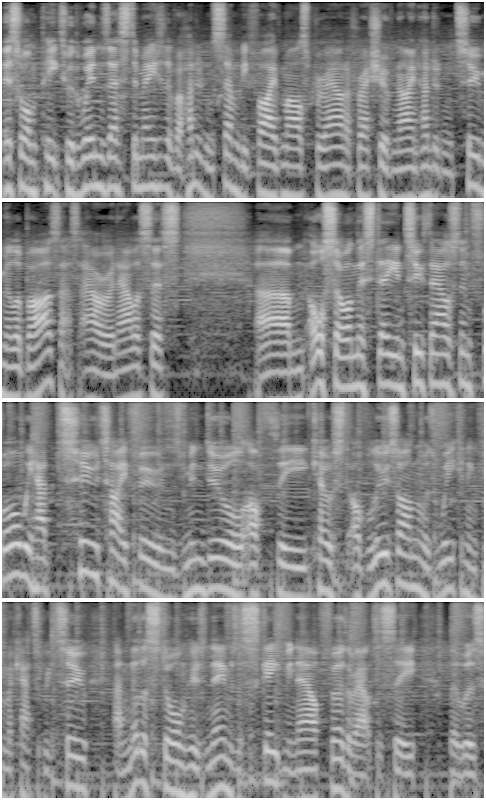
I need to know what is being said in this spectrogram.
This one peaked with winds estimated of 175 miles per hour and a pressure of 902 millibars. That's our analysis. Um, also on this day in 2004 we had two typhoons. Mindulle off the coast of Luzon was weakening from a category 2 and another storm whose name has escaped me now further out to sea that was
